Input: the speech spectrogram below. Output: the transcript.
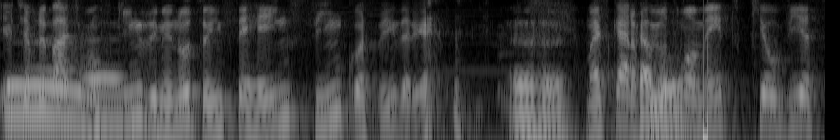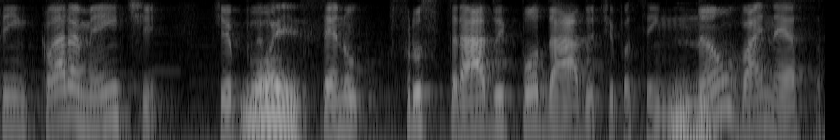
Eu tinha preparado tipo, uns 15 minutos, eu encerrei em 5, assim, tá ligado? Uhum. Mas, cara, Acabou. foi outro momento que eu vi, assim, claramente, tipo, é sendo frustrado e podado. Tipo assim, uhum. não vai nessa.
